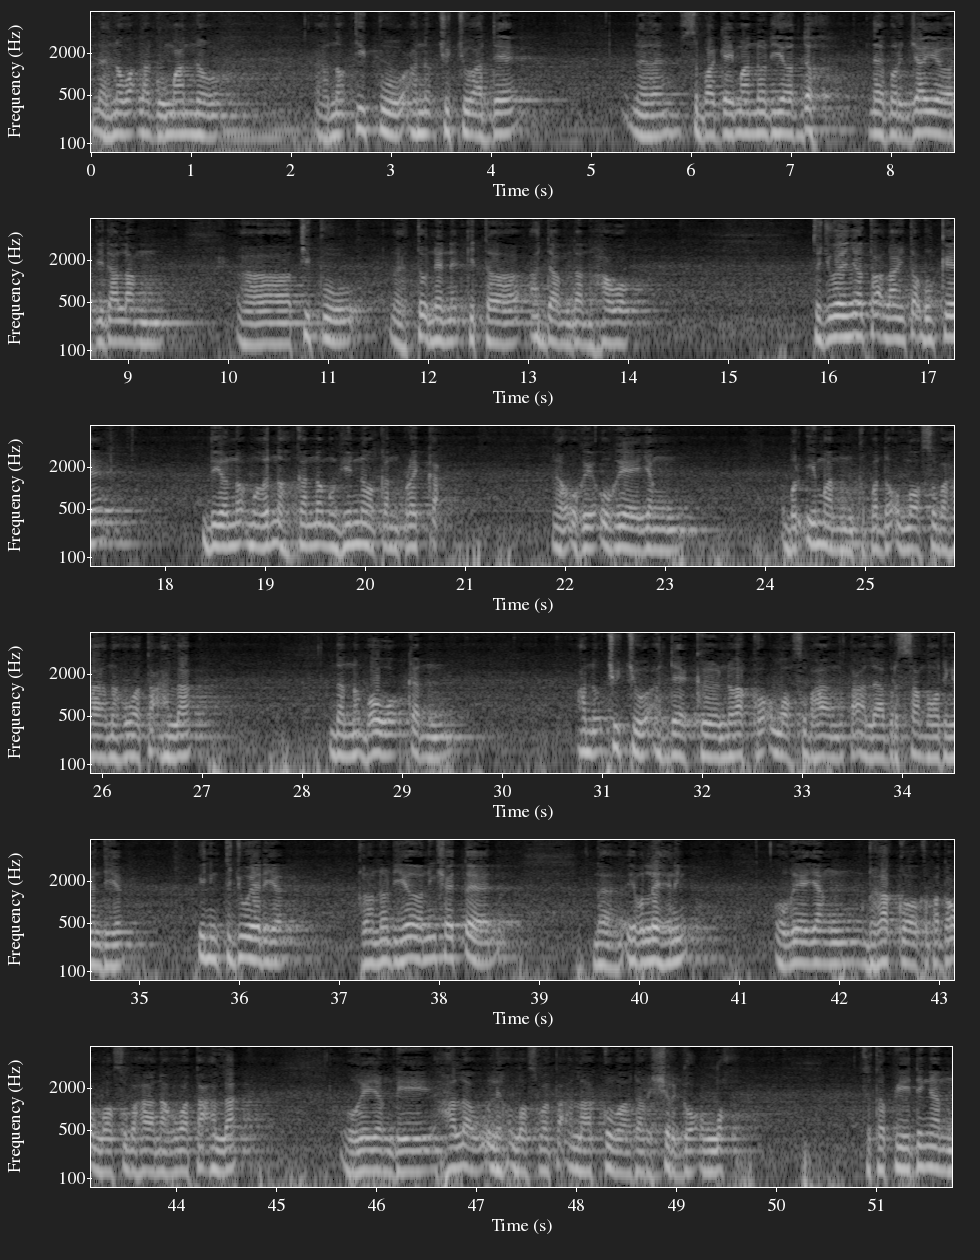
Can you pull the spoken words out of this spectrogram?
nak lagu mana uh, nak tipu anak cucu adik uh, sebagaimana dia dah uh, berjaya di dalam uh, tipu uh, tok nenek kita Adam dan Hawa. Tujuannya tak lain tak bukan dia nak merenahkan nak menghinakan mereka. Uh, orang-orang yang beriman kepada Allah Subhanahu wa taala dan nak bawakan anak cucu ada ke neraka Allah Subhanahu taala bersama dengan dia. Ini tujuan dia. Kerana dia ni syaitan. Nah, iblis ni orang yang deraka kepada Allah Subhanahu wa taala. Orang yang dihalau oleh Allah Subhanahu wa taala keluar dari syurga Allah. Tetapi dengan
